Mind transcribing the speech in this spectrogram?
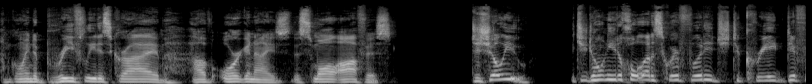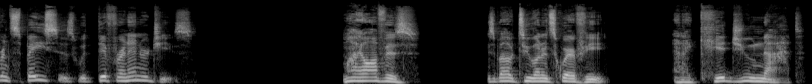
I'm going to briefly describe how I've organized the small office to show you that you don't need a whole lot of square footage to create different spaces with different energies. My office is about 200 square feet, and I kid you not,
